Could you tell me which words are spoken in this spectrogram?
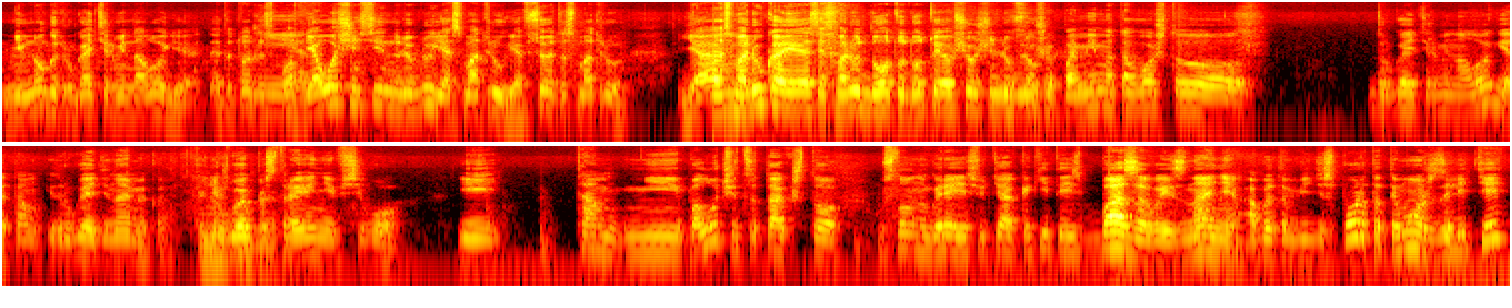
немного другая терминология. Это тот же спорт. Нет. Я очень сильно люблю, я смотрю, я все это смотрю. Я Там- смотрю КС, я смотрю Доту, Доту я вообще очень Ну, люблю. слушай, помимо того, что другая терминология, там и другая динамика, Конечно, другое другая. построение всего. И там не получится так, что, условно говоря, если у тебя какие-то есть базовые знания об этом виде спорта, ты можешь залететь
